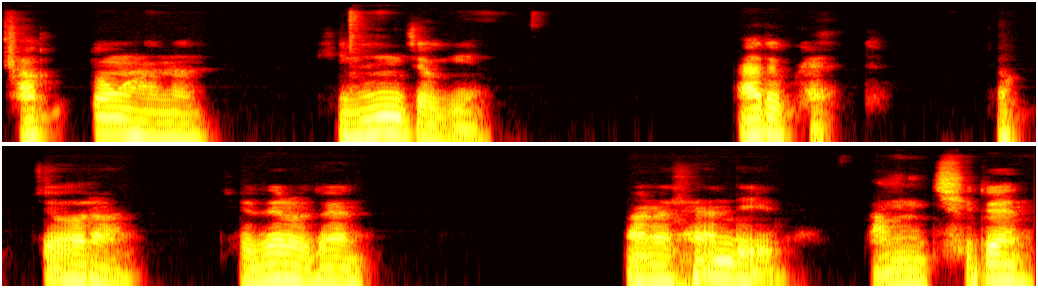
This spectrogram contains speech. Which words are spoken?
작동하는 기능적인 adequate 적절한 제대로 된 unattended 방치된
